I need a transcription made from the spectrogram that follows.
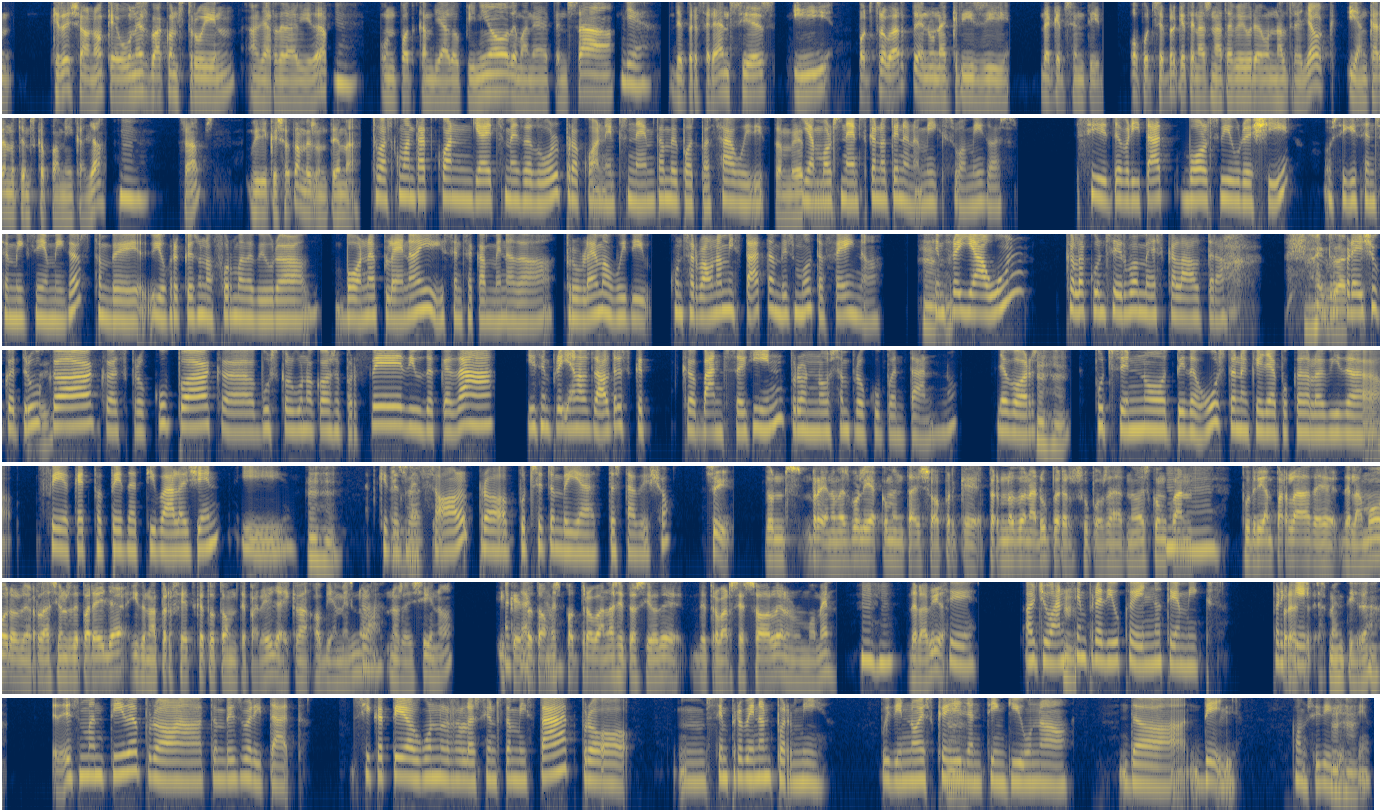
que és això, no? que un es va construint al llarg de la vida. Mm. Un pot canviar d'opinió, de manera de pensar, Yeah. de preferències i pots trobar-te en una crisi d'aquest sentit. O pot ser perquè te n'has anat a viure a un altre lloc i encara no tens cap amic allà, Mm. saps? Vull dir que això també és un tema. Tu has comentat quan ja ets més adult, però quan ets nen també pot passar, vull dir, També hi ha molts nens que no tenen amics o amigues. Si de veritat vols viure així, o sigui, sense amics ni amigues, també jo crec que és una forma de viure bona, plena i sense cap mena de problema. Vull dir, conservar una amistat també és molta feina. Mm. Sempre hi ha un que la conserva més que l'altre. Refereixo que truca, que es preocupa, que busca alguna cosa per fer, diu de quedar, i sempre hi ha els altres que, que van seguint però no se'n preocupen tant, no? Llavors, Mhm. potser no et ve de gust en aquella època de la vida fer aquest paper d'activar la gent i Mhm. et quedes Exacte. més sol, però potser també ja t'està bé això. Sí, doncs res, només volia comentar això perquè per no donar-ho per suposat, no? És com quan Mm, podríem parlar de, de l'amor o les relacions de parella i donar per fet que tothom té parella i clar, òbviament no, Esclar. no és així, no? I que Exacte. tothom es pot trobar en la situació de, de trobar-se sol en un moment mhm. de la vida. Sí. El Joan Mm. sempre diu que ell no té amics, Però perquè és, és mentida. És mentida, però també és veritat. Sí que té algunes relacions d'amistat, però mm, sempre venen per mi. Vull dir, no és que Mm. ell en tingui una de- d'ell, com si diguéssim.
